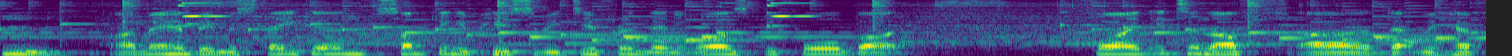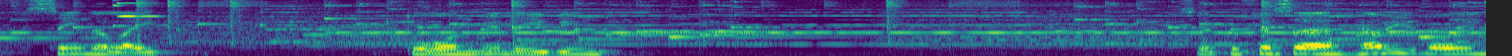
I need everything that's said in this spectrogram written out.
Hmm, I may have been mistaken. Something appears to be different than it was before, but fine, it's enough uh, that we have seen the lake. Dawn, we're leaving. So Professor, how are you going,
